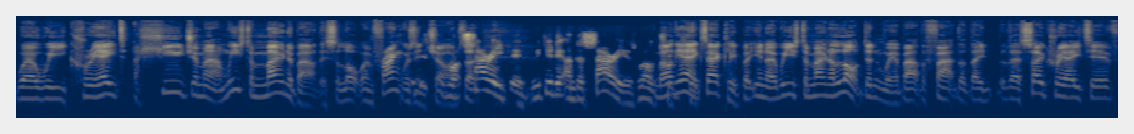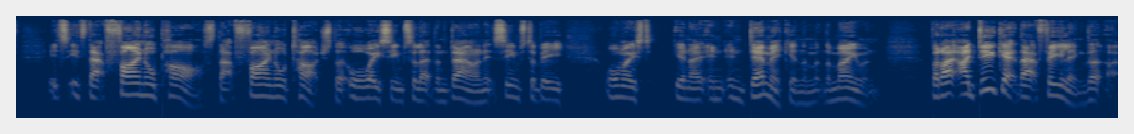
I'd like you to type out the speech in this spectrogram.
where we create a huge amount. And we used to moan about this a lot when Frank was in charge. what Sarri did. We did it under Sarri as well. well, yeah, exactly. But you know, we used to moan a lot, didn't we, about the fact that they they're so creative. It's it's that final pass, that final touch that always seems to let them down, and it seems to be almost you know in, endemic in them at the moment. But I, I do get that feeling that uh,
